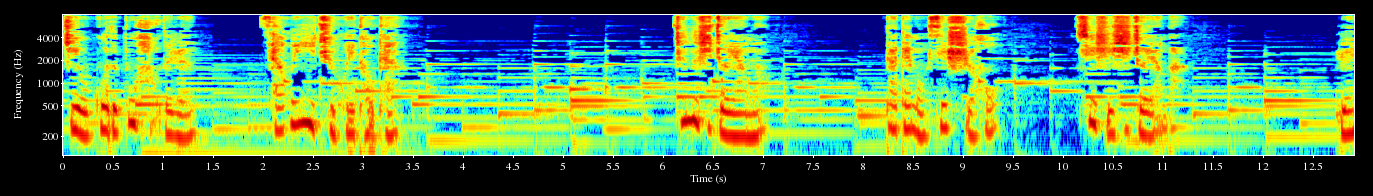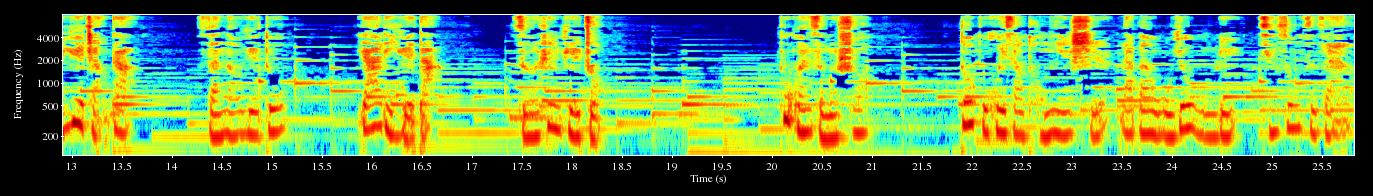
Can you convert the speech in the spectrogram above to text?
只有过得不好的人，才会一直回头看。真的是这样吗？大概某些时候，确实是这样吧。人越长大，烦恼越多，压力越大，责任越重。不管怎么说。都不会像童年时那般无忧无虑、轻松自在了。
